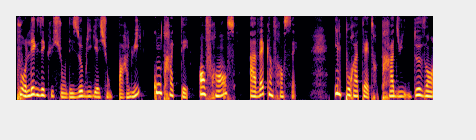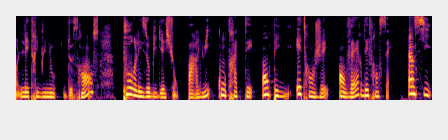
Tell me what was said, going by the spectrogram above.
pour l'exécution des obligations par lui contractées en France avec un Français. Il pourra être traduit devant les tribunaux de France pour les obligations par lui contractées en pays étranger envers des Français. Ainsi,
